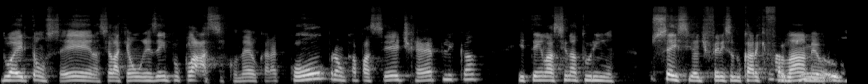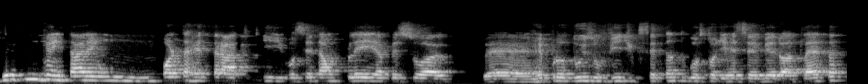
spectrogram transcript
do Ayrton Senna, sei lá, que é um exemplo clássico, né? O cara compra um capacete, réplica, e tem lá assinaturinha. Não sei se a diferença do cara que foi lá, meu. O dia que inventarem um porta-retrato que você dá um play e a pessoa é, reproduz o vídeo que você tanto gostou de receber do atleta,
